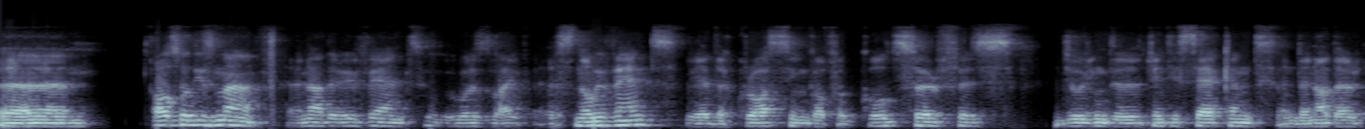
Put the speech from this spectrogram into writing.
Um, also this month, another event was like a snow event. We had a crossing of a cold surface during the 22nd and another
